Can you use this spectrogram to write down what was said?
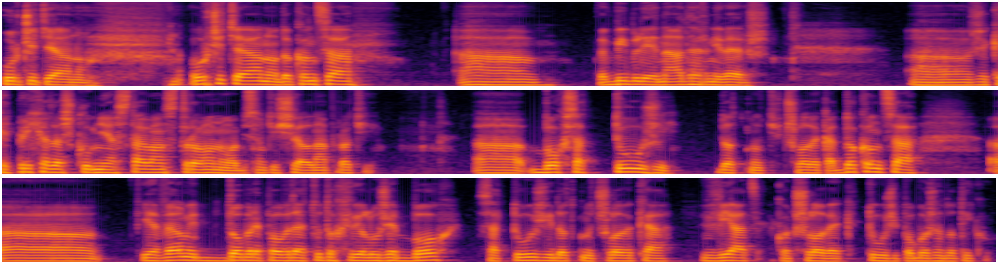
Určite áno. Určite áno. Dokonca a, v Biblii je nádherný verš. A, že keď prichádzaš ku mne a stávam z trónu, aby som ti šiel naproti. A, boh sa túži dotknúť človeka. Dokonca a, je veľmi dobre povedať túto chvíľu, že Boh sa túži dotknúť človeka viac ako človek túži po Božom dotyku.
